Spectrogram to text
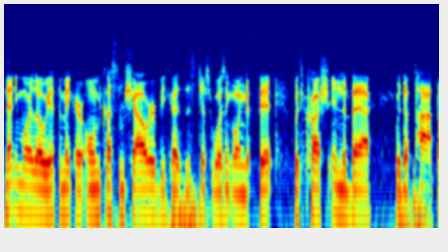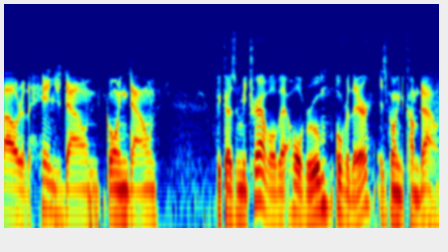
Not anymore though, we have to make our own custom shower because this just wasn't going to fit with crush in the back, with the pop out or the hinge down, going down. Because when we travel, that whole room over there is going to come down.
